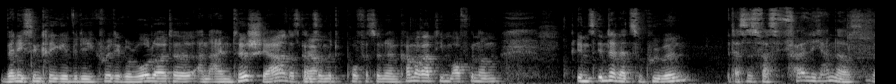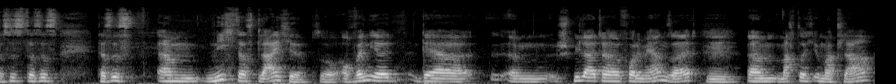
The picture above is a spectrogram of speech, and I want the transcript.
wenn ich es hinkriege, wie die Critical Role Leute an einem Tisch, ja, das Ganze Ja. mit professionellem Kamerateam aufgenommen, ins Internet zu kübeln, das ist was völlig anderes. Das ist, das ist, das ist ähm, nicht das Gleiche. So, auch wenn ihr der ähm, Spielleiter vor dem Herrn seid, ähm, macht euch immer klar,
